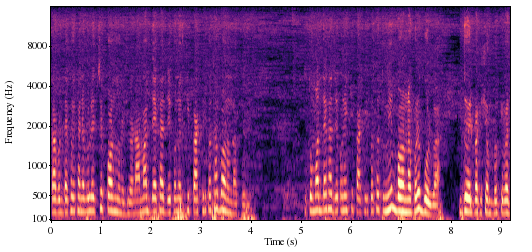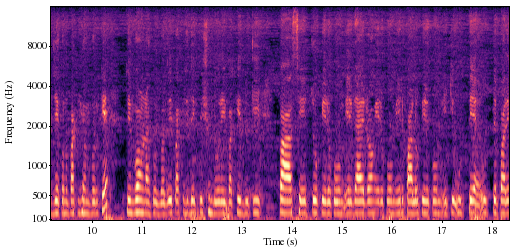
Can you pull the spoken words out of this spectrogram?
তারপর দেখো, এখানে বলেছে কর্মনির্ভর আমার দেখা যে কোনো একটি পাখির কথা বর্ণনা করি। তোমার দেখা যে কোনো একটি পাখির কথা তুমি বর্ণনা করে বলবা। দোয়েল পাখি সম্পর্কে বা যে কোনো পাখি সম্পর্কে তুমি বর্ণনা করবা যে পাখিটি দেখতে সুন্দর, এই পাখির দুটি পা আছে, চোখ এরকম, এর গায়ের রং এরকম, এর পালক এরকম, এটি উঠতে উঠতে পারে,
